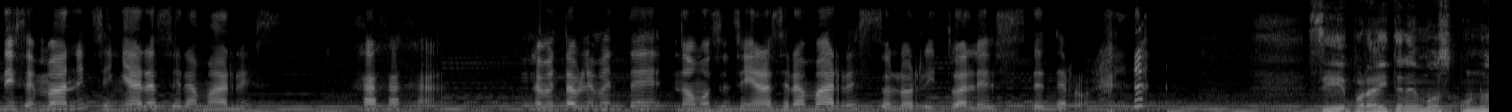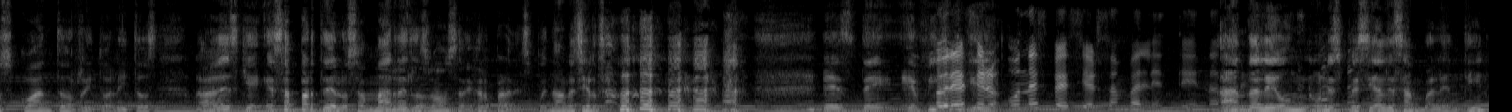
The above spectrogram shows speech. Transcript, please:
dice, ¿me van a enseñar a hacer amarres? Ja, ja, ja. Lamentablemente no vamos a enseñar a hacer amarres, solo rituales de terror. Sí, por ahí tenemos unos cuantos ritualitos. La verdad es que esa parte de los amarres los vamos a dejar para después. No, no es cierto. este, eh, Podría ser un especial San Valentín. Ándale, un, un, especial de San Valentín.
